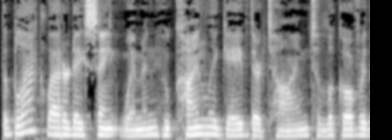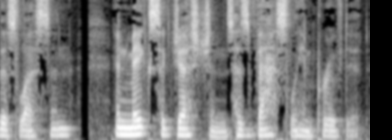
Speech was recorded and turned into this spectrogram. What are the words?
The black Latter day Saint women who kindly gave their time to look over this lesson and make suggestions has vastly improved it.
